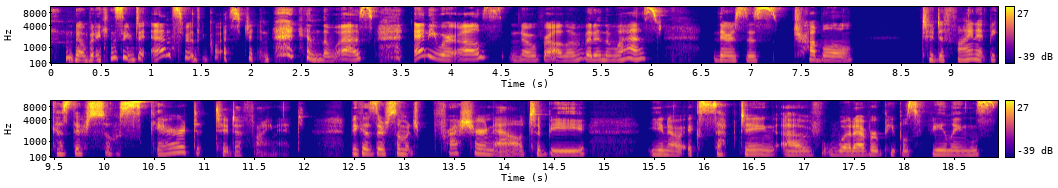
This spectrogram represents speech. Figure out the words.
Nobody can seem to answer the question in the West. Anywhere else, no problem. But in the West, there's this trouble to define it because they're so scared to define it. Because there's so much pressure now to be, you know, accepting of whatever people's feelings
